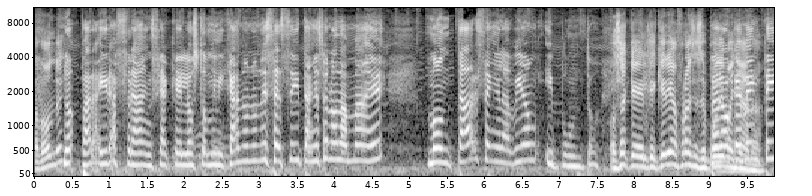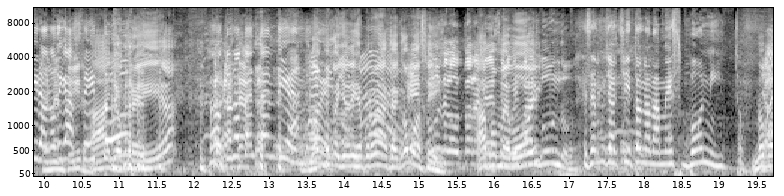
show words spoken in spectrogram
¿A dónde? No, para ir a Francia, que los dominicanos no necesitan, eso nada más es montarse en el avión y punto. O sea que el que quiere ir a Francia se puede Pero qué mañana. mentira, no digas así Ah, yo creía. Pero tú no estás entendiendo. No, porque yo dije, pero ven acá, ¿cómo así? Ah, pues me voy. Ese muchachito nada más es bonito. No, pero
